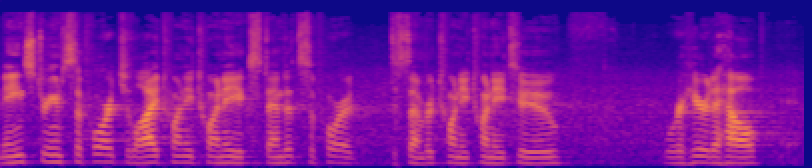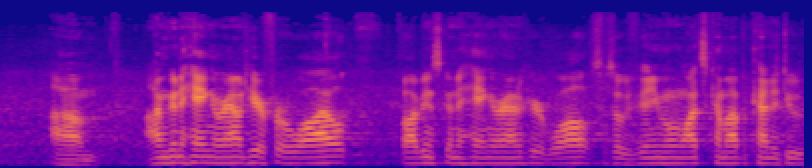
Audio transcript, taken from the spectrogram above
Mainstream support, July 2020, extended support, December 2022. We're here to help. Um, I'm going to hang around here for a while. Fabian's going to hang around here a while. So if anyone wants to come up and kind of do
